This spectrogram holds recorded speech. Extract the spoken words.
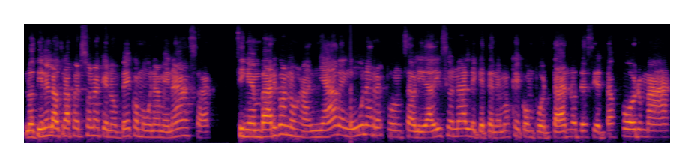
lo tiene la otra persona que nos ve como una amenaza. Sin embargo, nos añaden una responsabilidad adicional de que tenemos que comportarnos de cierta forma,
